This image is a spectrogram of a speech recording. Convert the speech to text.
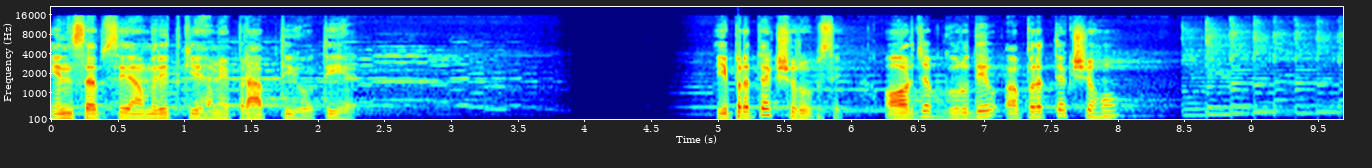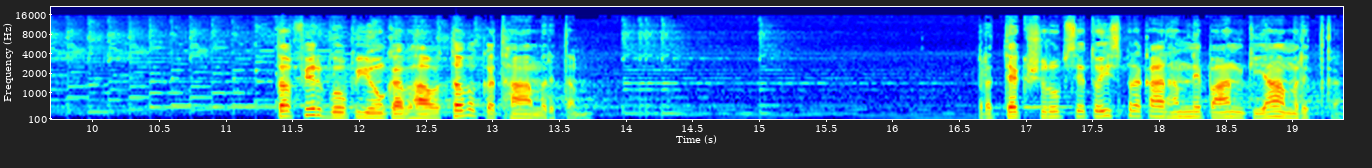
इन सबसे अमृत की हमें प्राप्ति होती है। ये प्रत्यक्ष रूप से, और जब गुरुदेव अप्रत्यक्ष हो, तब फिर गोपियों का भाव तब कथा अमृतम प्रत्यक्ष रूप से तो इस प्रकार हमने पान किया अमृत का।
